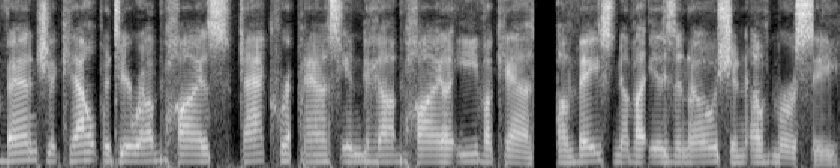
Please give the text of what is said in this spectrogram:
Vanchakalpatirabhyas takrapas indhabhya evaka, a Vaisnava is an ocean of mercy,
